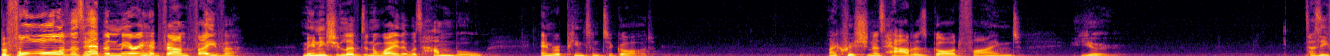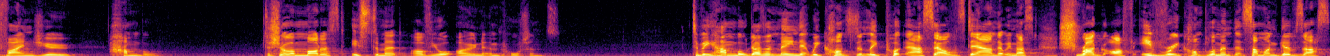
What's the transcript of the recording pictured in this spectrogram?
before all of this happened, Mary had found favor, meaning she lived in a way that was humble and repentant to God. My question is how does God find you? Does he find you humble? To show a modest estimate of your own importance. To be humble doesn't mean that we constantly put ourselves down, that we must shrug off every compliment that someone gives us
